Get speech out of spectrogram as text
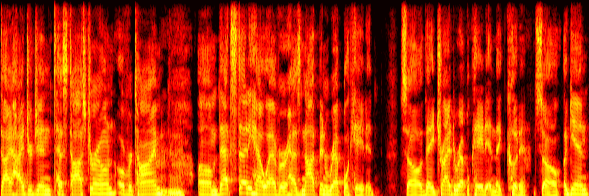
dihydrogen testosterone over time. Mhm. Um, that study, however, has not been replicated. So they tried to replicate it and they couldn't. So again,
